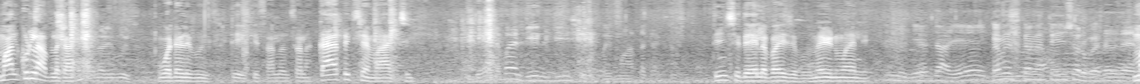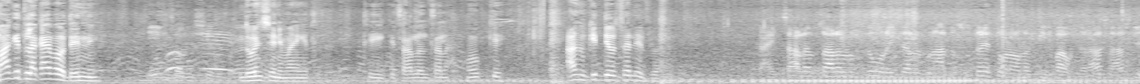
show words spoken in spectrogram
माल कुठला आपला काय? वडाळी भुई ठीक आहे चालेल चला. काय अपेक्षा आहे मग आजची? तीनशे द्यायला पाहिजे भाऊ नवीन माल आहे. कमीत कमी तीनशे रुपये मागितला काय भाऊ त्यांनी? दोनशे दोनशेने मागितलं. ठीक आहे चालेल चला. ओके. अजून किती दिवस चालेल तुला चालव चालव कवर चालव पण आता सुतळे तोडावं लागतील भाव तर. असं असले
